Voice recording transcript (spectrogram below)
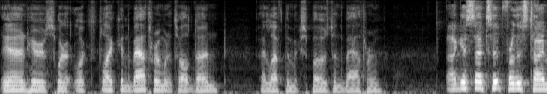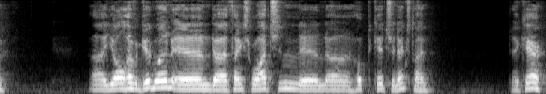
And here's what it looks like in the bathroom when it's all done. I left them exposed in the bathroom. I guess that's it for this time. Uh, you all have a good one and uh, thanks for watching and uh, hope to catch you next time. Take care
